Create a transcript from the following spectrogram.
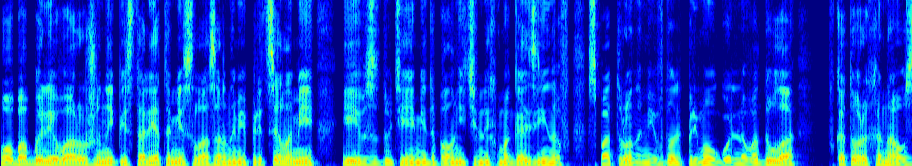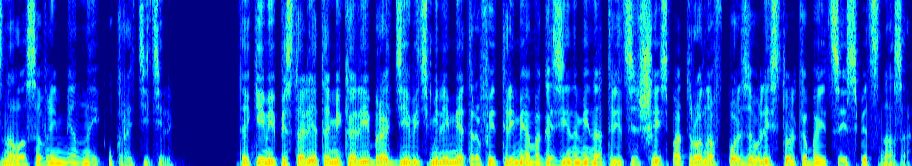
Оба были вооружены пистолетами с лазерными прицелами и вздутиями дополнительных магазинов с патронами вдоль прямоугольного дула, в которых она узнала современный укротитель. Такими пистолетами калибра 9 мм и тремя магазинами на 36 патронов пользовались только бойцы спецназа.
